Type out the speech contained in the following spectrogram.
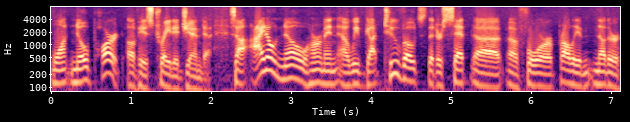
want no part of his trade agenda. So I don't know, Herman. Uh, we've got two votes that are set uh, uh, for probably another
